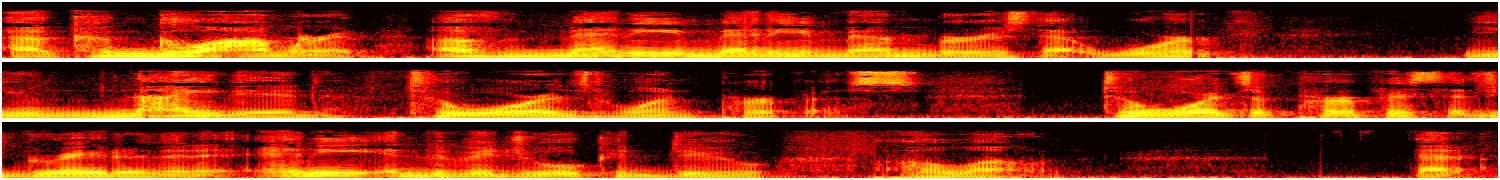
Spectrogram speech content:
a conglomerate of many, many members that work united towards one purpose, towards a purpose that's greater than any individual could do alone. That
